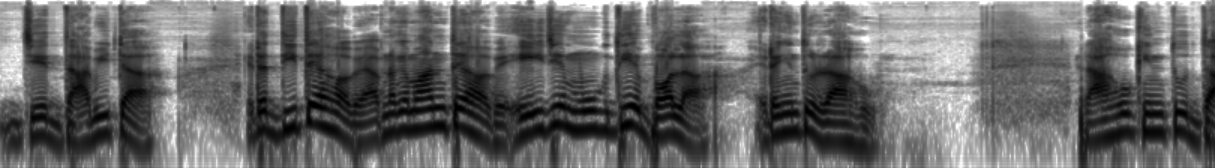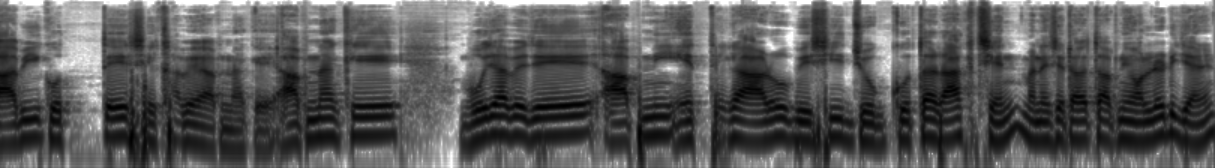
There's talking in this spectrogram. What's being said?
যে দাবিটা, এটা দিতে হবে, আপনাকে মানতে হবে, এই যে মুখ দিয়ে বলা এটা কিন্তু রাহু। রাহু কিন্তু দাবি করতে শেখাবে আপনাকে। আপনাকে বোঝাবে যে আপনি এর থেকে আরও বেশি যোগ্যতা রাখছেন মানে সেটা হয়তো আপনি অলরেডি জানেন,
